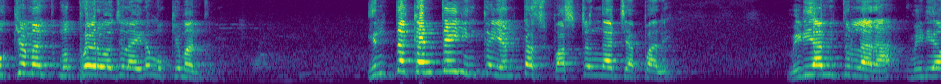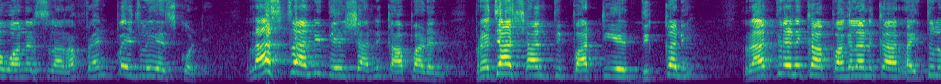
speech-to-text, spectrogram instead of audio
ముఖ్యమంత్రి ముప్పై రోజులైన ముఖ్యమంత్రి. ఇంతకంటే ఇంకా ఎంత స్పష్టంగా చెప్పాలి? మీడియా మిత్రులారా మీడియా ఓనర్స్లారా ఫ్రంట్ పేజ్లో వేసుకోండి. రాష్ట్రాన్ని దేశాన్ని కాపాడండి. ప్రజాశాంతి పార్టీయే దిక్కని రాత్రనక పగలనక రైతుల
